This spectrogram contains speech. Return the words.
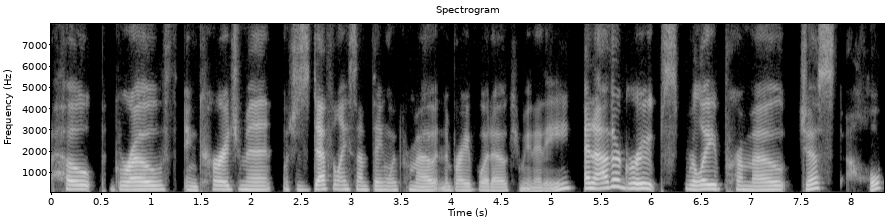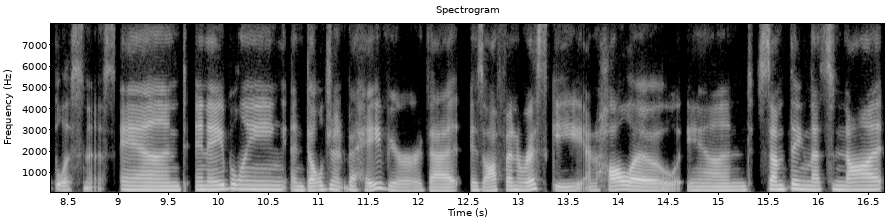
hope, growth, encouragement, which is definitely something we promote in the Brave Widow community. And other groups really promote just hopelessness and enabling indulgent behavior that is often risky and hollow and something that's not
